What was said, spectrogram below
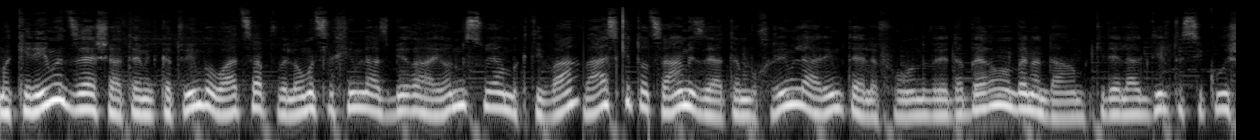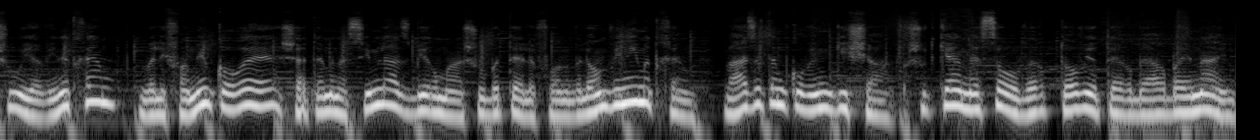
מכירים את זה שאתם מתכתבים בוואטסאפ ולא מצליחים להסביר רעיון מסוים בכתיבה, ואז כתוצאה מזה אתם בוחרים להרים טלפון ולדבר עם הבן אדם כדי להגדיל את הסיכוי שהוא יבין אתכם? ולפעמים קורה שאתם מנסים להסביר משהו בטלפון ולא מבינים אתכם, ואז אתם קובעים גישה, פשוט כי המסר עובר טוב יותר בארבע עיניים.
